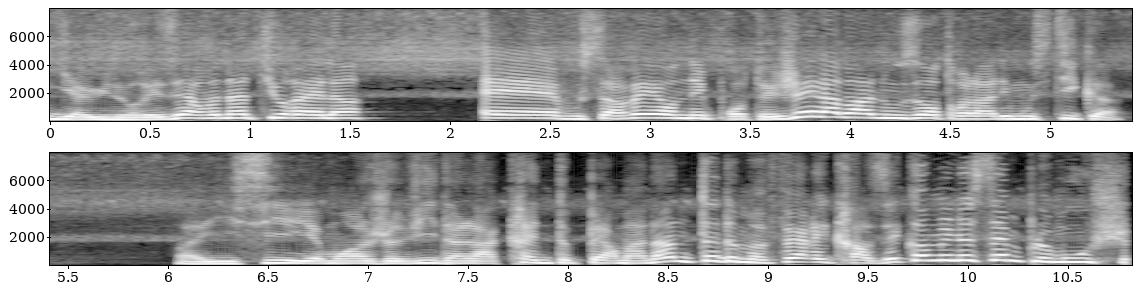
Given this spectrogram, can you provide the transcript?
il y a une réserve naturelle. Et vous savez, on est protégés là-bas, nous autres, là, les moustiques. Ah, Ici, moi, je vis dans la crainte permanente de me faire écraser comme une simple mouche.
